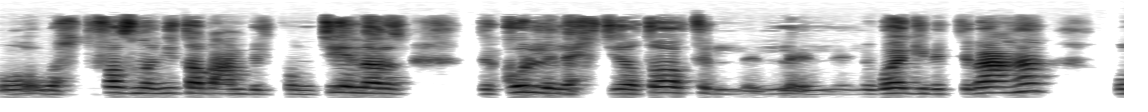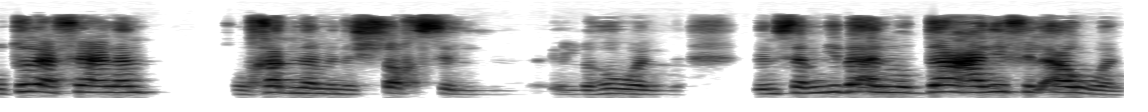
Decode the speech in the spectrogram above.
واحتفظنا بيه طبعا بال containers بكل الاحتياطات اللي واجب اتباعها. وطلع فعلا وخدنا من الشخص اللي هو اللي بنسميه بقى المدعى عليه في الأول.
